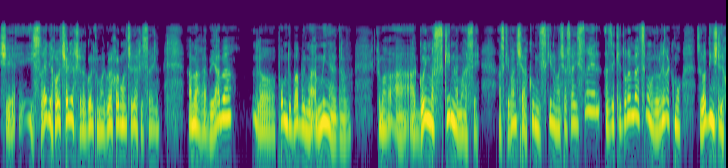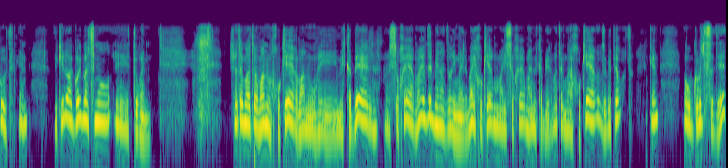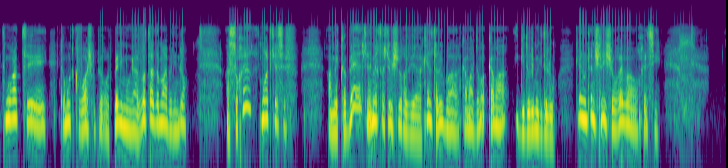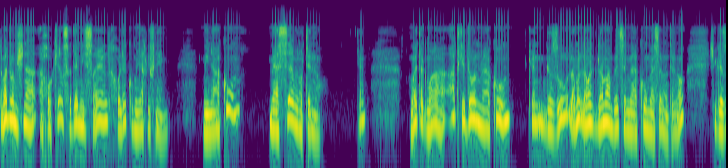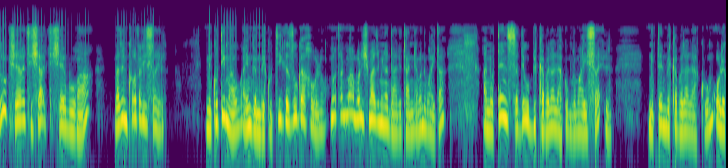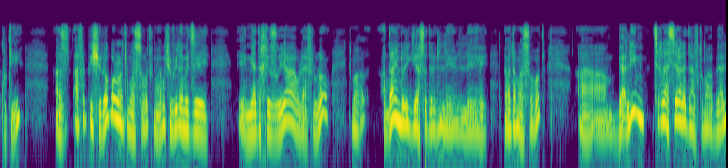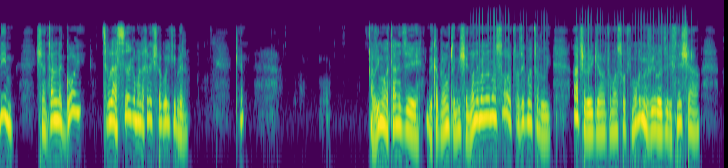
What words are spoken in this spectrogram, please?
שישראל יכול להיות שליח של הגוי, כלומר הגוי יכול להיות שליח ישראל. אמר רבי אבא, לא, פה מדובר במאמין על ידיו. כלומר, הגוי מסכים למעשה. אז כיוון שהעקום הסכים למה שעשה ישראל, אז זה כתורם בעצמו, זה לא נראה כמו, זה לא דין שליחות, כן? זה כאילו הגוי בעצמו אה, תורם. שואלת הגמרא, אמרנו חוקר, אמרנו אה, מקבל, סוחר, מה ההבדל בין הדברים האלה? מהי חוקר, מהי סוחר, מהי מקבל? אמרת הגמרא, חוקר זה בפירות, כן? הוא מקבל את השדה תמורת אה, כמות קבועה של פירות, בין אם הוא יעבוד את האדמה, בין אם לא. הסוחר תמורת כסף. המקבל, זה נאמר השליש של רבייה, כן, זה תלוי בכמה כמה גידולים יגדלו. כן, הוא נותן שליש או רבע או חצי. למדנו במשנה, החוקר שדה מישראל חולק ומניח לפניהם. מן העקום מעשר ונותן לו. כן? אומרת הגמרא, עד כדון מעקום, כן, גזרו, למה, למה, למה בעצם מעקום מעשר ונותן לו? שגזרו כשארץ תישאר ברורה, ואז ימכור אותה לישראל. מקוטי מהו? האם גם בקוטי גזרו ככה או לא? אומרת הגמרא, בוא נשמע את זה מן הדעת, תעני, למדנו ברייתא, הנותן שדה הוא בקבלה לעקום, כלומר ישראל נותן בקבלה לעקום או לקוטי, אז אף על פי שלא באו לנו את המעשרות, כלומר למרות הביא להם את זה מיד אחרי זריעה, אולי אפילו לא, כלומר עדיין לא הגיע השדה לעומת המעשרות, הבעלים צריך להסר על ידיו, כלומר הבעלים שנתן לגוי צריך להסר גם על החלק שהגוי קיבל. כן? אבל אם הוא נתן את זה בקבלנות למי שאינו נאמן למעשרות, אז זה כבר תלוי. עד שלא הגיע לעונת המעשרות, כמו אם הביא לו את זה לפני שה...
